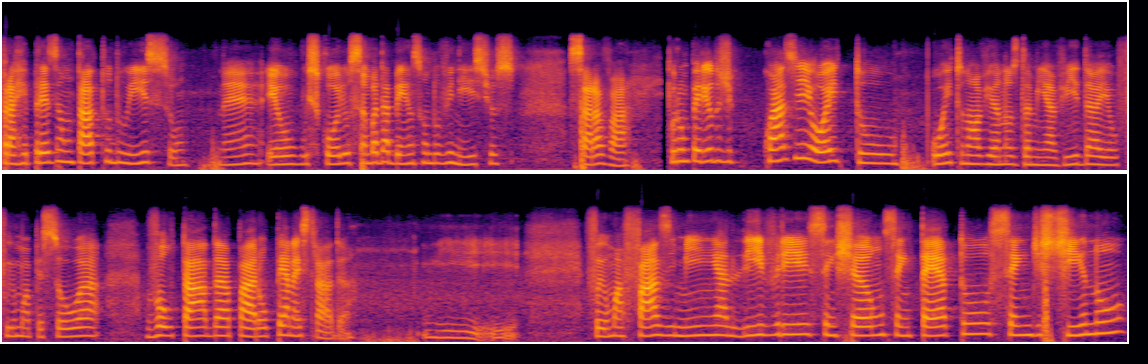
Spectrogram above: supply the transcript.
para representar tudo isso, né, eu escolho o Samba da Bênção do Vinícius Saravá. Por um período de quase oito, oito, nove anos da minha vida, eu fui uma pessoa voltada para o pé na estrada. E, e foi uma fase minha livre, sem chão, sem teto, sem destino.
